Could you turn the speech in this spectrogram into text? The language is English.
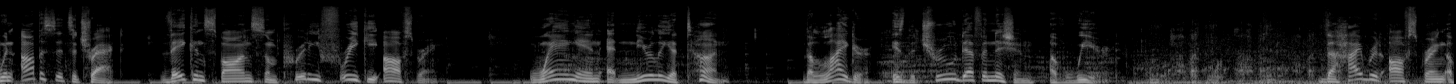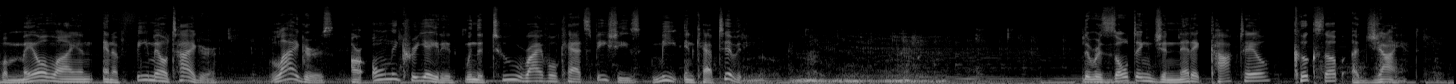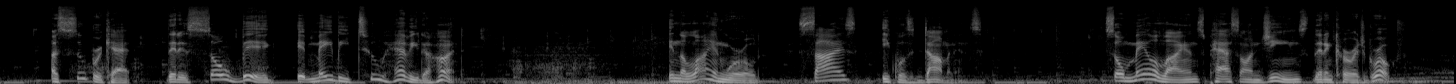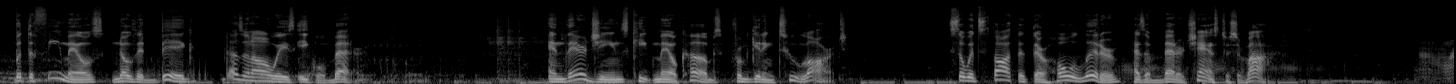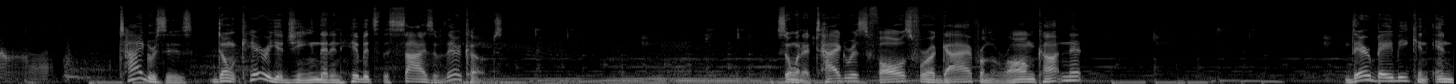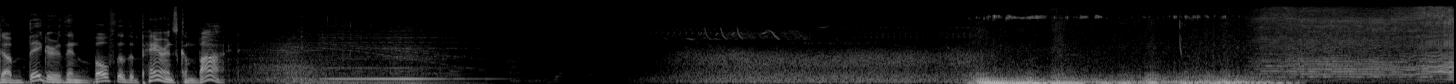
When opposites attract, they can spawn some pretty freaky offspring. Weighing in at nearly a ton, the liger is the true definition of weird. The hybrid offspring of a male lion and a female tiger, ligers are only created when the two rival cat species meet in captivity. The resulting genetic cocktail cooks up a giant, a super cat that is so big it may be too heavy to hunt. In the lion world, size equals dominance. So male lions pass on genes that encourage growth. But the females know that big doesn't always equal better. And their genes keep male cubs from getting too large. So it's thought that their whole litter has a better chance to survive. Tigresses don't carry a gene that inhibits the size of their cubs. So when a tigress falls for a guy from the wrong continent, their baby can end up bigger than both of the parents combined.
